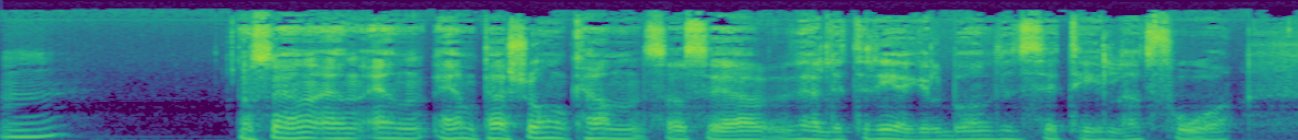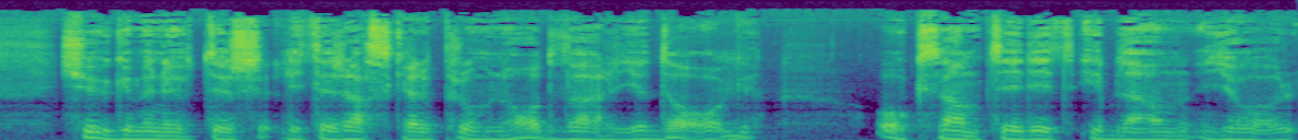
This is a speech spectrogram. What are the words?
Mm. Och sen en, en, en person kan så att säga väldigt regelbundet se till att få 20 minuters lite raskare promenad varje dag och samtidigt ibland gör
